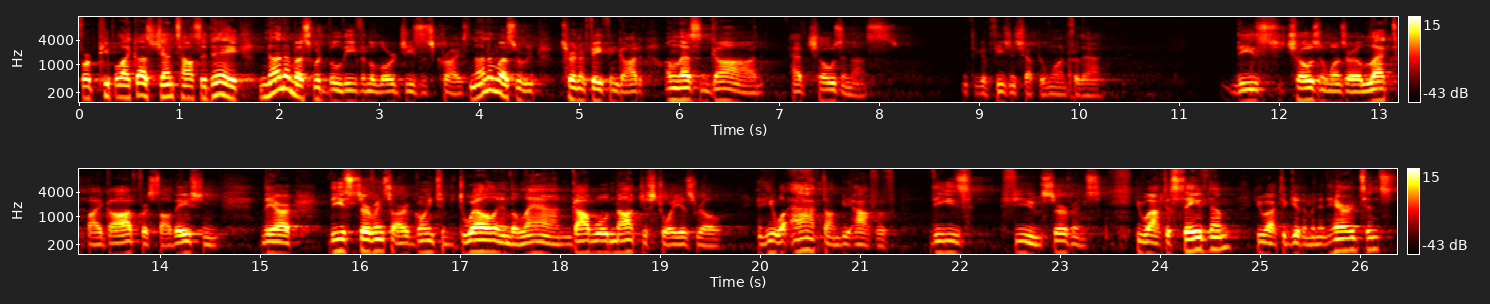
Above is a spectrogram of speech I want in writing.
for people like us, Gentiles today, none of us would believe in the Lord Jesus Christ. None of us would turn our faith in God unless God had chosen us. You think of Ephesians chapter 1 for that. These chosen ones are elect by God for salvation. They are, these servants are going to dwell in the land. God will not destroy Israel, and He will act on behalf of these few servants. He will have to save them, He will have to give them an inheritance.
